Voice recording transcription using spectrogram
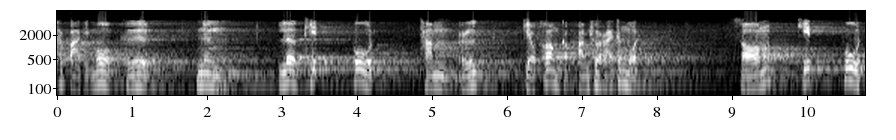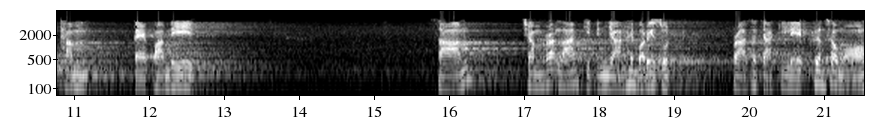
ทปาติโมกคือหนึ่งเลิกคิด พูดทำหรือเกี่ยวข้องกับความชั่วร้ายทั้งหมดสองคิด พูดทำแต่ความดีสามชำระล้างจิตวิญญาณให้บริสุทธิ์ ปราศจากกิเลสเครื่องเศร้าหมอง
